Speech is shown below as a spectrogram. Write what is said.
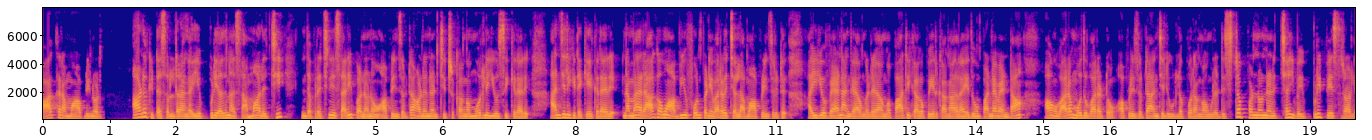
பார்க்குறம்மா அப்படின்னு ஒரு அணுக்கிட்ட சொல்கிறாங்க எப்படியாவது நான் சமாளித்து இந்த பிரச்சனையை சரி பண்ணணும் அப்படின்னு சொல்லிட்டு அணு நினச்சிட்டு இருக்காங்க. முரளி யோசிக்கிறாரு. அஞ்சலி கிட்ட கேட்குறாரு நம்ம ராகவும் அபியும் ஃபோன் பண்ணி வர வச்சிடலாமா? அப்படின்னு சொல்லிட்டு ஐயோ வேணாங்க. அவங்க அவங்க பார்ட்டிக்காக போயிருக்காங்க. அதெல்லாம் எதுவும் பண்ண வேண்டாம். அவங்க வரும்போது வரட்டும் அப்படின்னு சொல்லிட்டு அஞ்சலி உள்ளே போகிறாங்க அவங்கள டிஸ்டர்ப் பண்ணணும்னு நினச்சா இவ இப்படி பேசுகிறாள்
